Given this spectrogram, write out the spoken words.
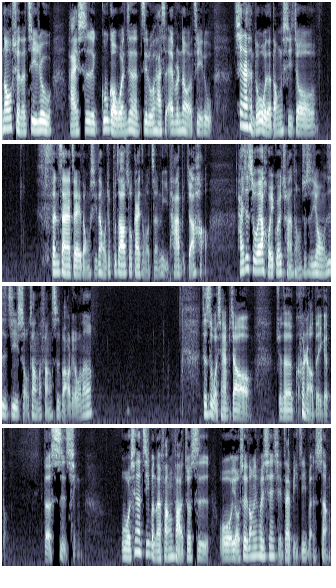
Notion 的记录，还是 Google 文件的记录，还是 Evernote 的记录？现在很多我的东西就分散在这些东西，但我就不知道说该怎么整理它比较好，还是说要回归传统，就是用日记手账的方式保留呢？这是我现在比较觉得困扰的一个懂的事情。我现在基本的方法就是，我有些东西会先写在笔记本上，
